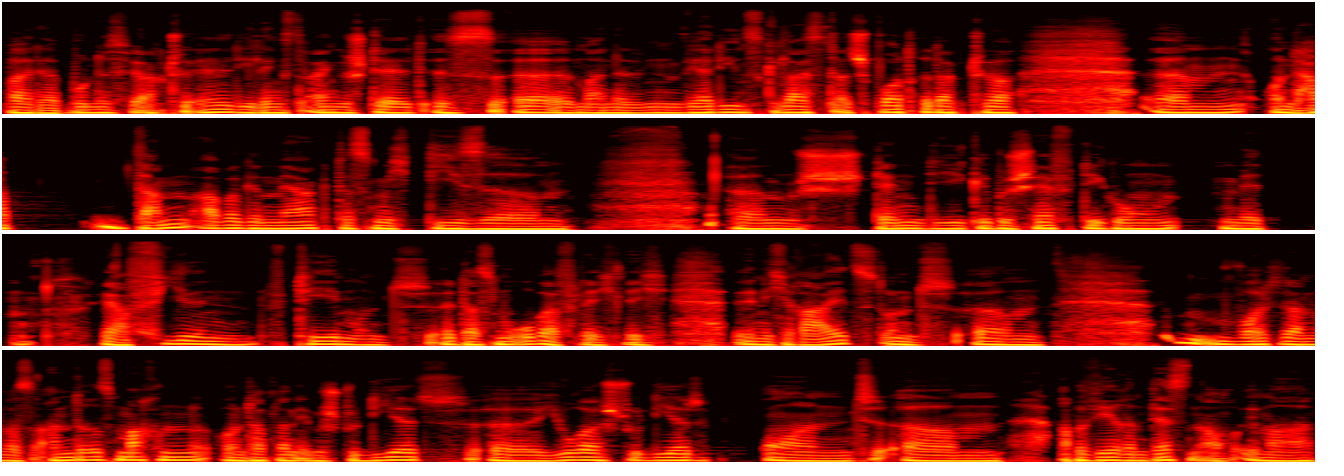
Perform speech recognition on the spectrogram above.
bei der Bundeswehr aktuell, die längst eingestellt ist, äh, meinen Wehrdienst geleistet als Sportredakteur. Ähm, und habe dann aber gemerkt, dass mich diese ähm, ständige Beschäftigung mit ja, vielen Themen und äh, das nur oberflächlich äh, nicht reizt und ähm, wollte dann was anderes machen und habe dann eben studiert, äh, Jura studiert und ähm, aber währenddessen auch immer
